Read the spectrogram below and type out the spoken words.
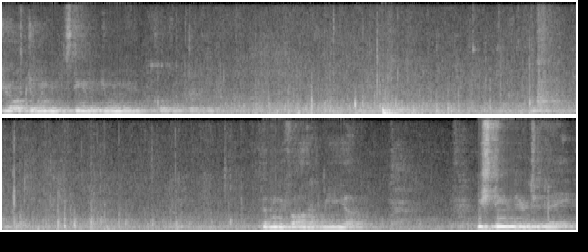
you all join me, stand and join me in closing prayer? Heavenly Father, we, uh, we stand here today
